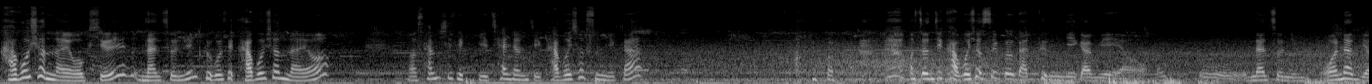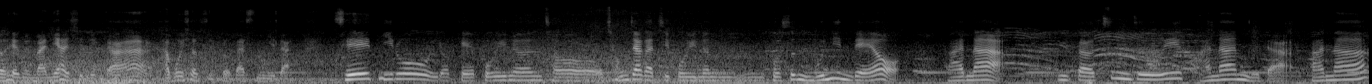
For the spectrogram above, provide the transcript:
가보셨나요, 혹시? 은난초님? 그곳에 가보셨나요? 어, 삼시세끼 촬영지 가보셨습니까? 어쩐지 가보셨을 것 같은 예감이에요. 어, 은난초님 워낙 여행을 많이 하시니까 가보셨을 것 같습니다. 제 뒤로 이렇게 보이는 저 정자같이 보이는 곳은 문인데요. 관아, 그러니까 충주의 관아입니다. 관아,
